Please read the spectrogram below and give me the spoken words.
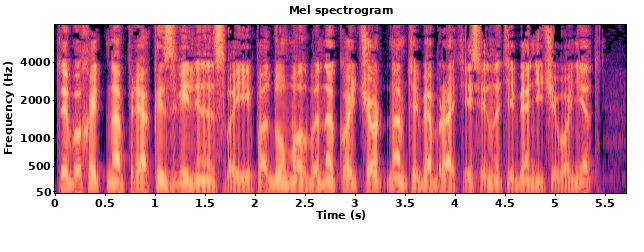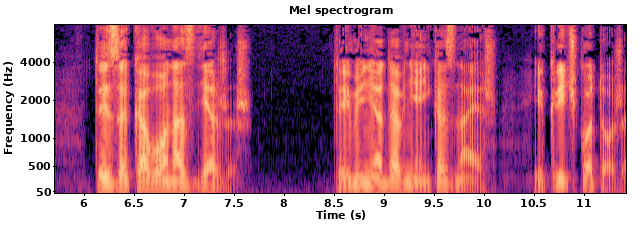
Ты бы хоть напряг извилины свои и подумал бы, на кой черт нам тебя брать, если на тебя ничего нет? Ты за кого нас держишь? Ты меня давненько знаешь. И Кричко тоже.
